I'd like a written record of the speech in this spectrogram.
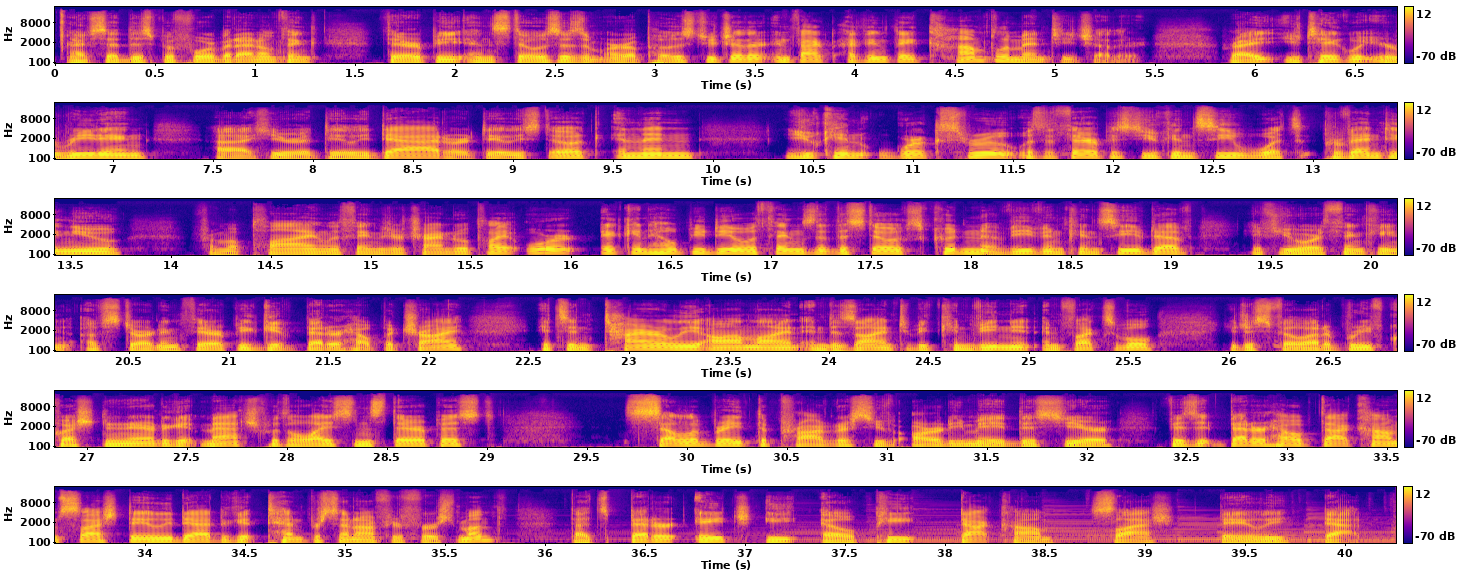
I've said this before, but I don't think therapy and stoicism are opposed to each other. In fact, I think they complement each other, right? You take what you're reading uh, here at Daily Dad or at Daily Stoic, and then you can work through it with a therapist. You can see what's preventing you from applying the things you're trying to apply, or it can help you deal with things that the Stoics couldn't have even conceived of. If you're thinking of starting therapy, give BetterHelp a try. It's entirely online and designed to be convenient and flexible. You just fill out a brief questionnaire to get matched with a licensed therapist. Celebrate the progress you've already made this year. Visit betterhelp.com slash dailydad to get 10% off your first month. That's betterhelp.com slash dailydad.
